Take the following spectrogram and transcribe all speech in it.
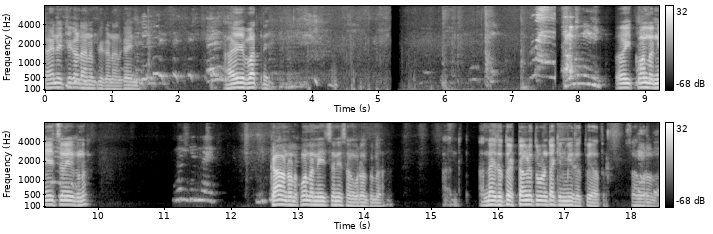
काय नाही चिकडाना फेकणार काय नाही. अजिबात नाही अय कोणाला न्यायचं नाही तुला? काय म्हणतो कोणाला न्यायचं नाही सांगू राहिला तुला. नाही तर तो टांगडे तोडून टाकीन मी तुझ्या आता सांगू राहिला.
